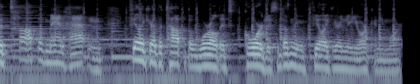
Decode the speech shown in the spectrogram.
the top of Manhattan. feel like you're at the top of the world. It's gorgeous. It doesn't even feel like you're in New York anymore.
